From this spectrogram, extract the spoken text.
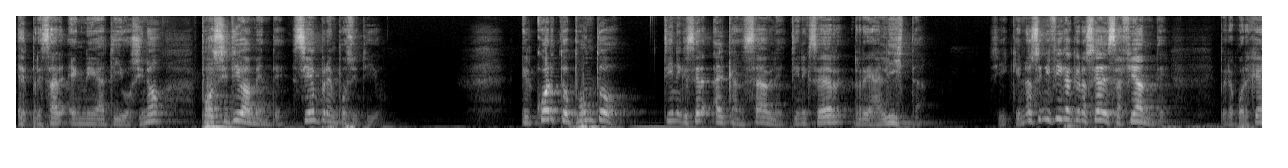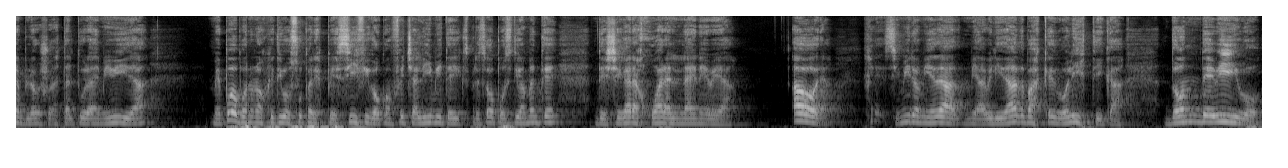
expresar en negativo, sino positivamente, siempre en positivo. El cuarto punto tiene que ser alcanzable, tiene que ser realista, ¿sí? que no significa que no sea desafiante, pero por ejemplo, yo a esta altura de mi vida me puedo poner un objetivo súper específico con fecha límite y expresado positivamente de llegar a jugar en la NBA. Ahora, si miro mi edad, mi habilidad basquetbolística, dónde vivo,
